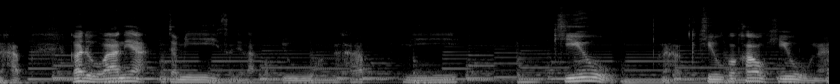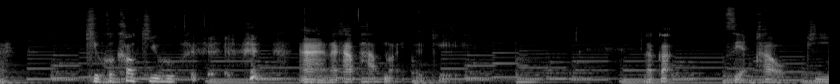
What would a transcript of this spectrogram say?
นะครับ ก็ดูว่าเนี่ยมันจะมีสัญลักษณ์บอกอยู่นะครับ มีคิวนะครับคิวก็เข้าคิวนะคิวก็เข้าคิวอ่านะครับพับหน่อยโอเค แล้วก็เสียบเข้าพี่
